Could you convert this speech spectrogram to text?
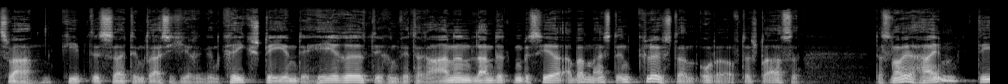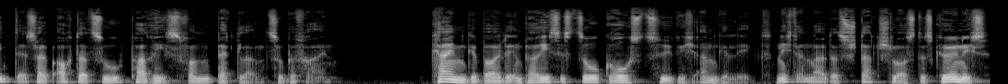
zwar gibt es seit dem Dreißigjährigen Krieg stehende Heere, deren Veteranen landeten bisher aber meist in Klöstern oder auf der Straße. Das neue Heim dient deshalb auch dazu, Paris von Bettlern zu befreien. Kein Gebäude in Paris ist so großzügig angelegt, nicht einmal das Stadtschloss des Königs,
